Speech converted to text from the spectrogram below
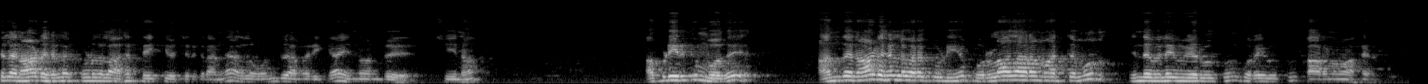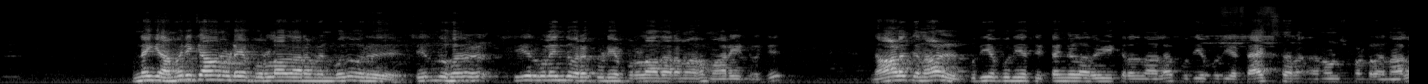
சில நாடுகள்ல கூடுதலாக தேக்கி வச்சிருக்கிறாங்க. அதுல ஒன்று அமெரிக்கா இன்னொன்று சீனா. அப்படி இருக்கும்போது அந்த நாடுகள்ல வரக்கூடிய பொருளாதார மாற்றமும் இந்த விலை உயர்வுக்கும் குறைவுக்கும் காரணமாக இருக்கு. இன்னைக்கு அமெரிக்காவினுடைய பொருளாதாரம் என்பது ஒரு சீர்துக சீர்குலைந்து வரக்கூடிய பொருளாதாரமாக மாறிட்டு இருக்கு. நாளுக்கு நாள் புதிய புதிய திட்டங்கள் அறிவிக்கிறதுனால புதிய புதிய டாக்ஸ் அனௌன்ஸ் பண்றதுனால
